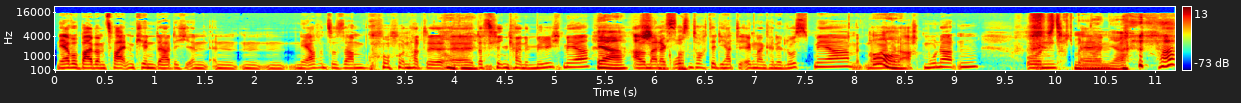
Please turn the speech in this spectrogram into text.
naja, wobei beim zweiten Kind, da hatte ich einen, einen, einen Nervenzusammenbruch und hatte äh, deswegen keine Milch mehr. Oh Ja, aber meiner scheiße. großen Tochter, die hatte irgendwann keine Lust mehr, mit neun Oh. oder acht Monaten. Und, Ich dachte mit ähm, neun Jahren.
